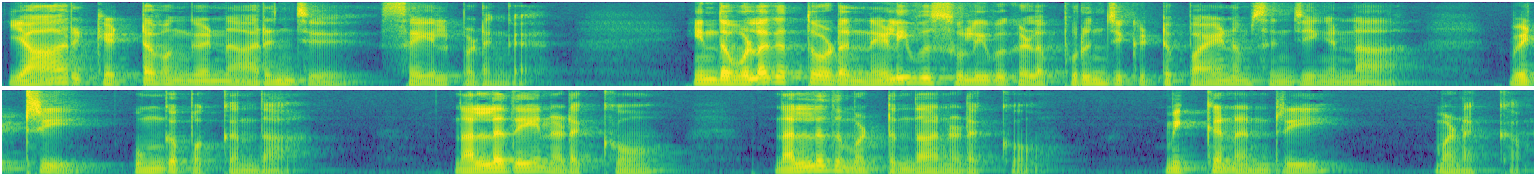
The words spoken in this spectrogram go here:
யார் கெட்டவங்கன்னு அறிஞ்சு செயல்படுங்க. இந்த உலகத்தோட நெளிவு சுழிவுகளை புரிஞ்சுக்கிட்டு பயணம் செஞ்சீங்கன்னா வெற்றி உங்கள் பக்கம்தான். நல்லதே நடக்கும் நல்லது மட்டும்தான் நடக்கும். மிக்க நன்றி வணக்கம்.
